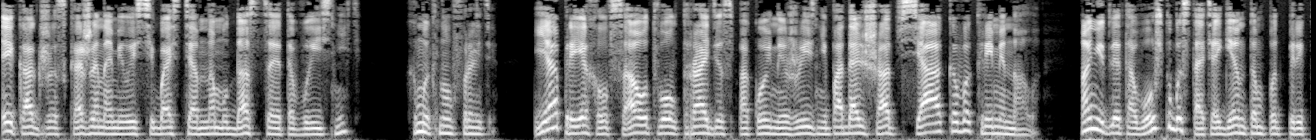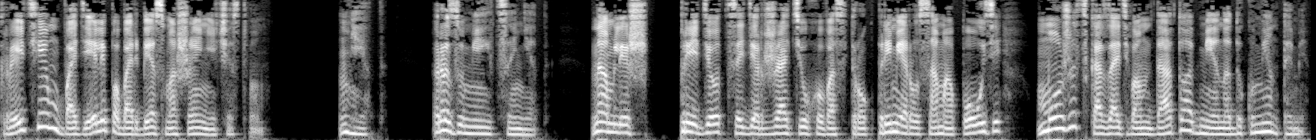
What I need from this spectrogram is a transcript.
И как же, скажи на милость, Себастьян, нам удастся это выяснить? Хмыкнул Фредди. Я приехал в Саутволд ради спокойной жизни, подальше от всякого криминала, а не для того, чтобы стать агентом под прикрытием в отделе по борьбе с мошенничеством. Нет, разумеется, нет. Нам лишь придется держать ухо востро. К примеру, сама Поузи может сказать вам дату обмена документами.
